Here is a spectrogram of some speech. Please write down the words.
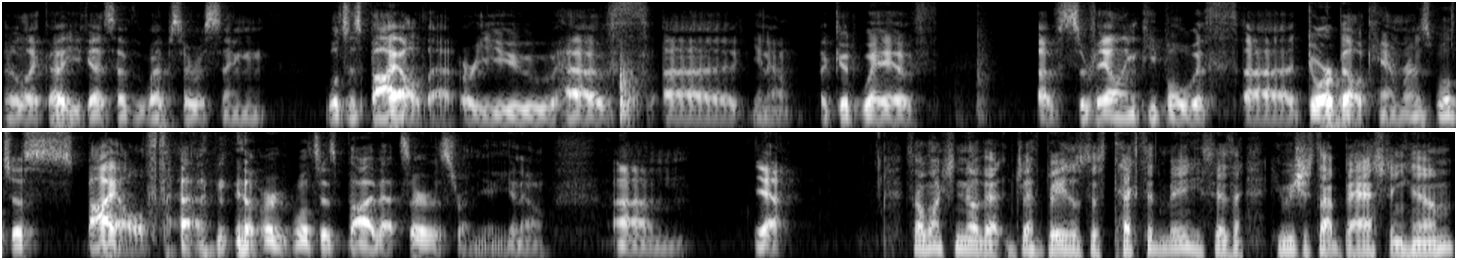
they're like, oh, you guys have the web servicing, we'll just buy all that, or you have uh, you know a good way of of surveilling people with uh, doorbell cameras, we'll just buy all of that, or we'll just buy that service from you. You know, um, yeah. So I want you to know that Jeff Bezos just texted me. He says we should stop bashing him.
